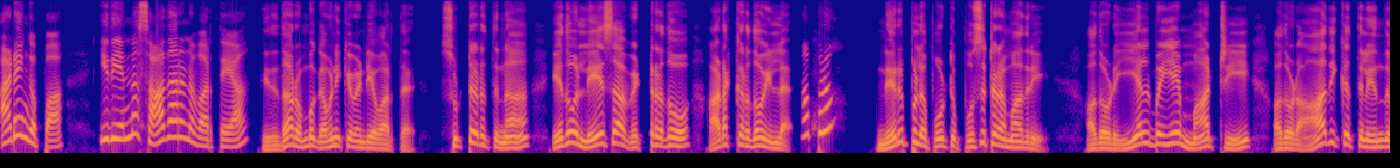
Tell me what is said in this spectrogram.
அடேங்கப்பா இது என்ன சாதாரண வார்த்தையா? இதுதான் ரொம்ப கவனிக்க வேண்டிய வார்த்தை. சுட்டறுத்துனா ஏதோ லேசா வெட்டுறதோ அடக்கிறதோ இல்ல. அப்புறம்? நெருப்புல போட்டு புசுட்டுற மாதிரி. அதோட இயல்பையே மாற்றி அதோட ஆதிக்கத்திலிருந்து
